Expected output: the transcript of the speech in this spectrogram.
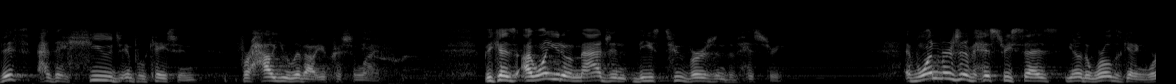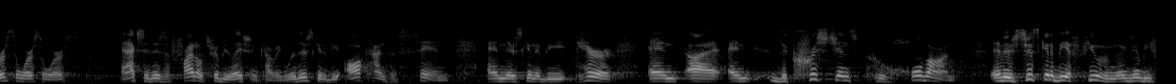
this has a huge implication for how you live out your Christian life. Because I want you to imagine these two versions of history. If one version of history says, you know, the world is getting worse and worse and worse, and actually there's a final tribulation coming where there's going to be all kinds of sin and there's going to be terror, and, uh, and the Christians who hold on, and there's just going to be a few of them, there's going to be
